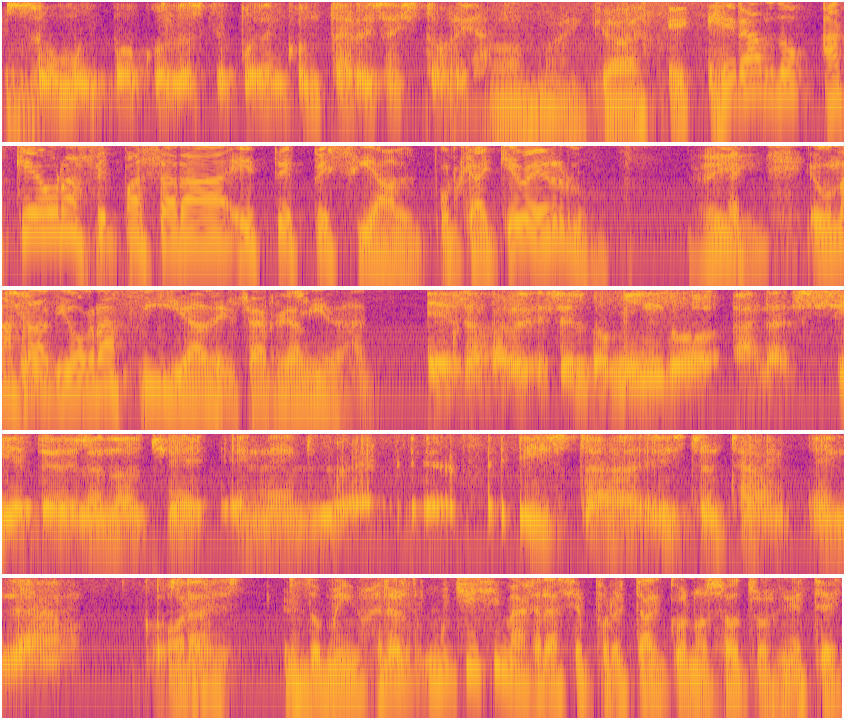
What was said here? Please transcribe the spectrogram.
Son muy pocos los que pueden contar esa historia. Oh my God. Eh, Gerardo, ¿a qué hora se pasará este especial? Porque hay que verlo. Es una radiografía de esa realidad. Es, es, el domingo a las 7 de la noche en el uh, Eastern Time, en la Ahora, el domingo. Gerardo, muchísimas gracias por estar con nosotros en este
